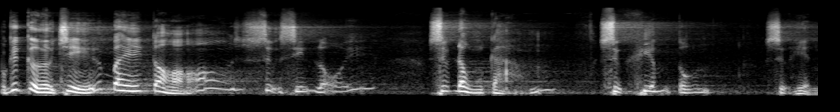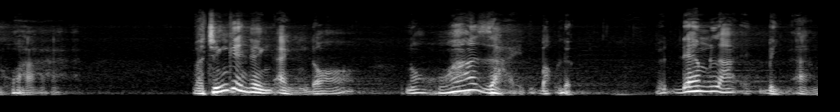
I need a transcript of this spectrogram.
một cái cử chỉ bày tỏ sự xin lỗi, sự đồng cảm, sự khiêm tốn, sự hiền hòa. Và chính cái hình ảnh đó, nó hóa giải bạo lực, nó đem lại bình an.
